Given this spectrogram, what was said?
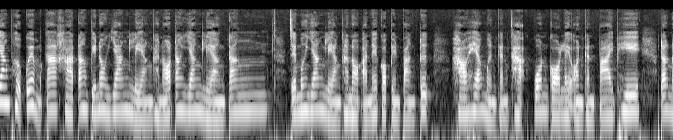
ย่างเผิกก้มก้าค่ะตั้งพี่น้องย่างเหลียงค่ะเนาะตั้งย่างเหลียงตั้งใจเมืองย่างเหลียงค่ะเนาะอันนี้ก็เป็นปางตึกหาวแห้งเหมือนกันค่ะ ก้นกอไลอ่อนกันปลายเพดั้งน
